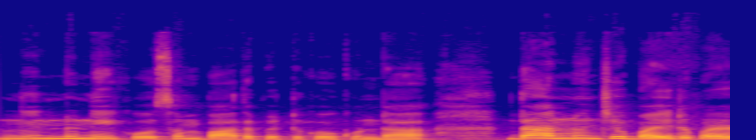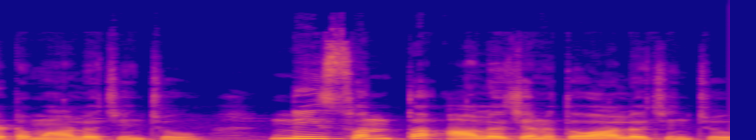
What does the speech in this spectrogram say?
నిన్ను నీ కోసం బాధ పెట్టుకోకుండా దాని నుంచి బయటపడటం ఆలోచించు. నీ సొంత ఆలోచనతో ఆలోచించు.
